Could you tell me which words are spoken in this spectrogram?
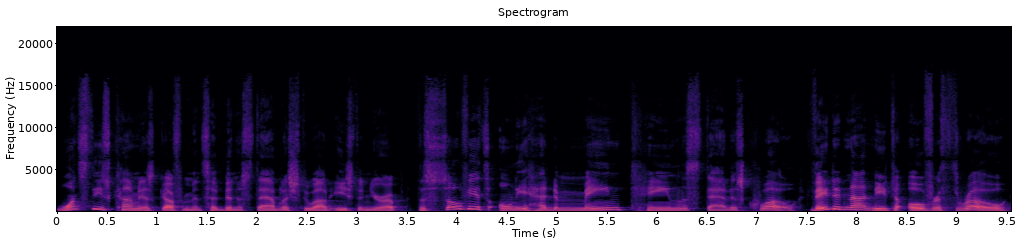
Once these communist governments had been established throughout Eastern Europe, the Soviets only had to maintain the status quo. They did not need to overthrow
